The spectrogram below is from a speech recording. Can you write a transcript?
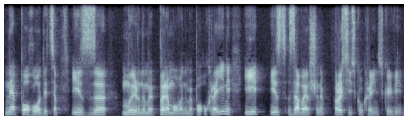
не погодиться із мирними перемовинами по Україні і із завершенням російсько-української війни.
